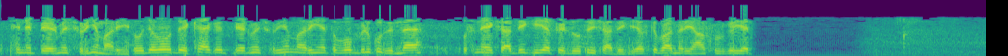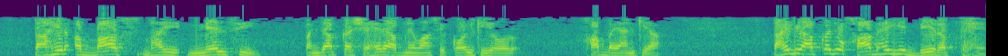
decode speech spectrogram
کسی نے پیڑ میں چھریاں ماری ہیں۔ تو جب وہ دیکھا ہے کہ پیڑ میں چھریاں ماری ہیں تو وہ بالکل زندہ ہے۔ اس نے ایک شادی کی ہے پھر دوسری شادی کی ہے اس کے بعد میری آنکھ کھل گئی ہے طاہر عباس بھائی میل سی پنجاب کا شہر ہے آپ نے وہاں سے کال کی اور خواب بیان کیا۔ طاہر بھی آپ کا جو خواب ہے، یہ بے ربط ہے۔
